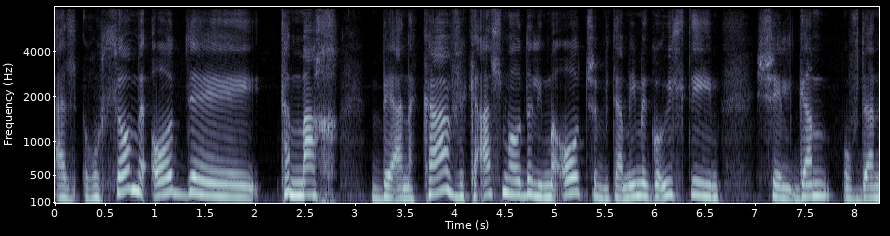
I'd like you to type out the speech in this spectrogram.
אז רוסו מאוד אה, תמך בהנקה וכעס מאוד על אימהות שמטעמים אגואיסטיים של גם אובדן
